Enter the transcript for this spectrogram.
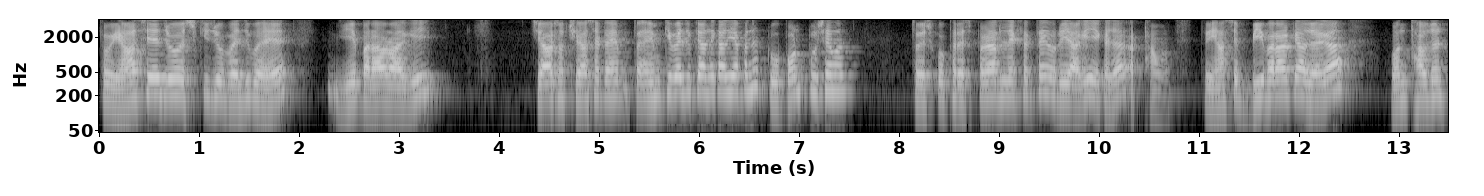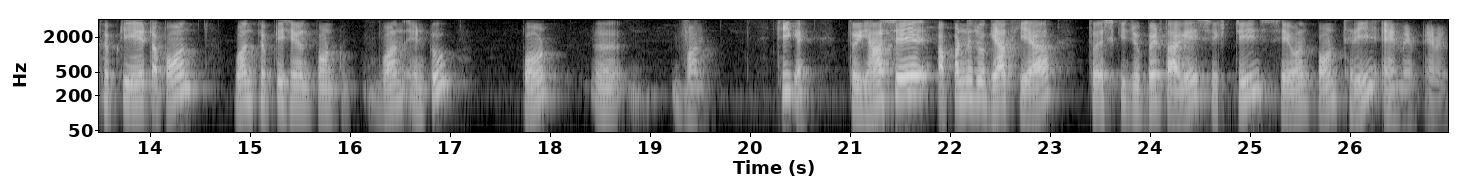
तो यहाँ से जो इसकी जो वैल्यू है, ये बराबर आ गई चार सौ छियासठ एम तो एम की वैल्यू क्या निकाली अपन ने? टू पॉइंट टू सेवन तो इसको फिर इस प्रकार लिख सकते हैं और ये आ गई एक हज़ार अट्ठावन। तो यहाँ से बी बराबर क्या हो जाएगा? One thousand fifty eight upon one fifty seven point one into point one ठीक है? तो यहाँ से अपन ने जो ज्ञात किया तो इसकी जो बिर्थ आ गई sixty seven point three M M M M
